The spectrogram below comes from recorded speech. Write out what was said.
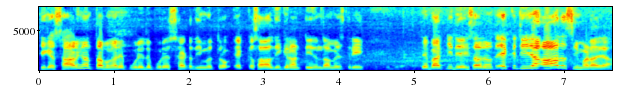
ਠੀਕ ਹੈ ਸਾਰੀਆਂ ਤਵੀਆਂ ਦੇ ਪੂਰੇ ਦੇ ਪੂਰੇ ਸੈੱਟ ਦੀ ਮਿੱਤਰੋ 1 ਸਾਲ ਦੀ ਗਾਰੰਟੀ ਦਿੰਦਾ ਮਿਸਤਰੀ। ਤੇ ਬਾਕੀ ਦੇਖ ਸਕਦੇ ਹੋ ਤੇ ਇੱਕ ਚੀਜ਼ ਆ ਆਹ ਦੱਸੀ ਮੜਾ ਆ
